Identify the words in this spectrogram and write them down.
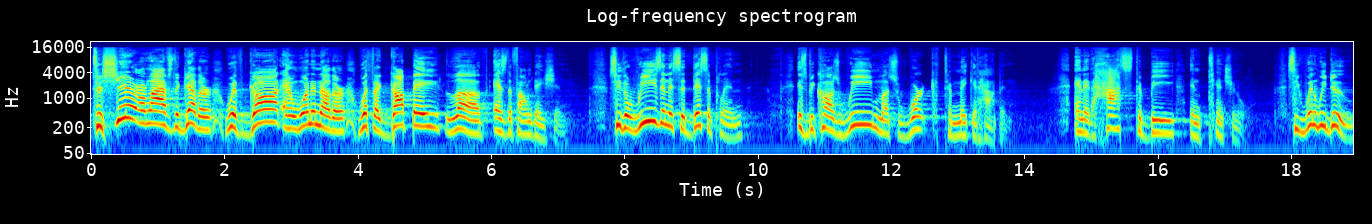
to share our lives together with God and one another with agape love as the foundation. See, the reason it's a discipline is because we must work to make it happen. And it has to be intentional. See, when we do,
